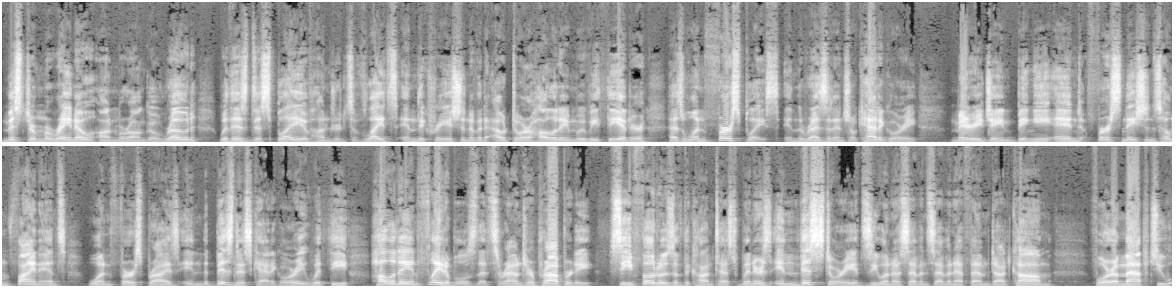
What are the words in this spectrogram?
Mr. Moreno on Morongo Road, with his display of hundreds of lights and the creation of an outdoor holiday movie theater, has won first place in the residential category. Mary Jane Bingy and First Nations Home Finance won first prize in the business category with the holiday inflatables that surround her property. See photos of the contest winners in this story at z1077fm.com. For a map to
